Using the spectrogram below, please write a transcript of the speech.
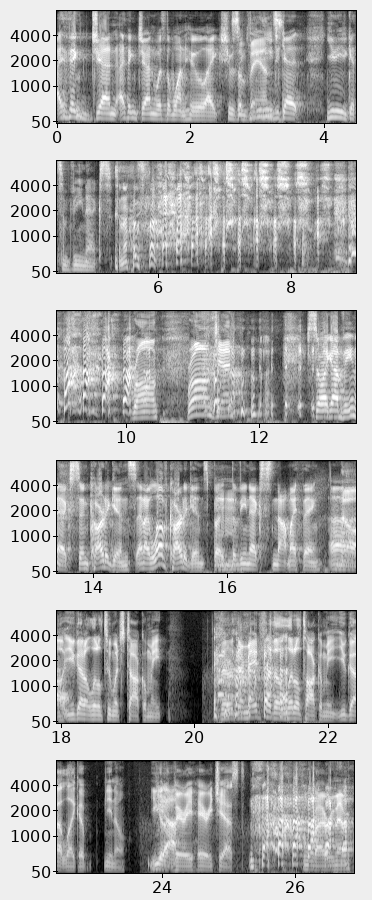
I think Jen I think Jen was the one who like she was Some like you need Vans. to get you need to get some V-necks, and I was like, wrong, wrong, Jen. so I got V-necks and cardigans, and I love cardigans, but the V-necks not my thing. Uh, Mm-hmm. no, you got a little too much taco meat. They're they're made for the little taco meat. You got like a you know you got a very hairy chest. from what I remember,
